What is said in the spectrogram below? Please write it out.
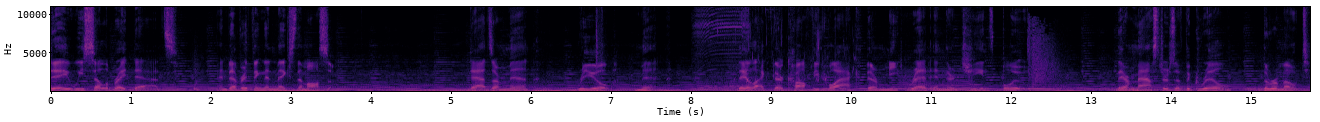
Today we celebrate dads and everything that makes them awesome. Dads are men, real men. They like their coffee black, their meat red, and their jeans blue. They are masters of the grill, the remote,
